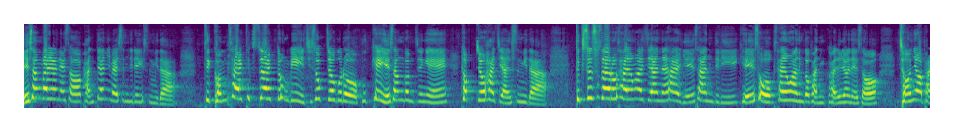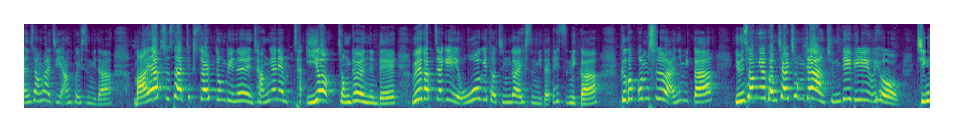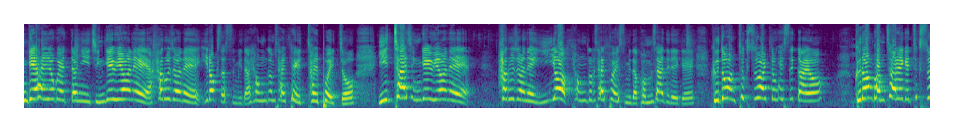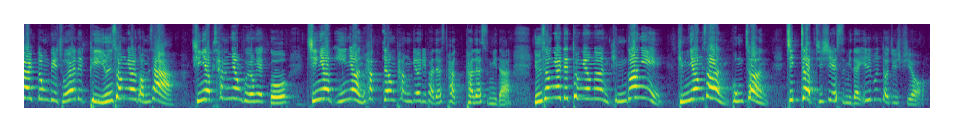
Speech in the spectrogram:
예산 관련해서 간단히 말씀드리겠습니다. 특- 검찰 특수활동비 지속적으로 국회 예산 검증에 협조하지 않습니다. 특수수사로 사용하지 않아야 할 예산들이 계속 사용하는 것 관- 관련해서 전혀 반성하지 않고 있습니다. 마약 수사 특수활동비는 작년에 2억 정도였는데 왜 갑자기 5억이 더 증가했습니다. 했습니까? 그거 꼼수 아닙니까? 윤석열 검찰총장 중대비위 의혹 징계하려고 했더니 징계위원회 하루 전에 1억 썼습니다. 현금 살포, 살포했죠. 2차 징계위원회 하루 전에 2억 현금 살포했습니다. 검사들에게. 그 돈 특수활동 했을까요? 그런 검찰에게 특수활동비 줘야 될피 윤석열 검사 징역 3년 구형했고 징역 2년 확정 판결이 받았, 받- 받았습니다. 윤석열 대통령은 김건희, 김영선 공천 직접 지시했습니다. 1분 더 주십시오.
